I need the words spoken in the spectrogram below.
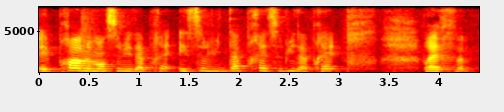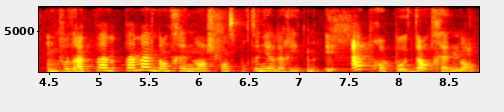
et probablement celui d'après, et celui d'après, celui d'après. Bref, il me faudra pas, mal d'entraînement, je pense, pour tenir le rythme. Et à propos d'entraînement,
